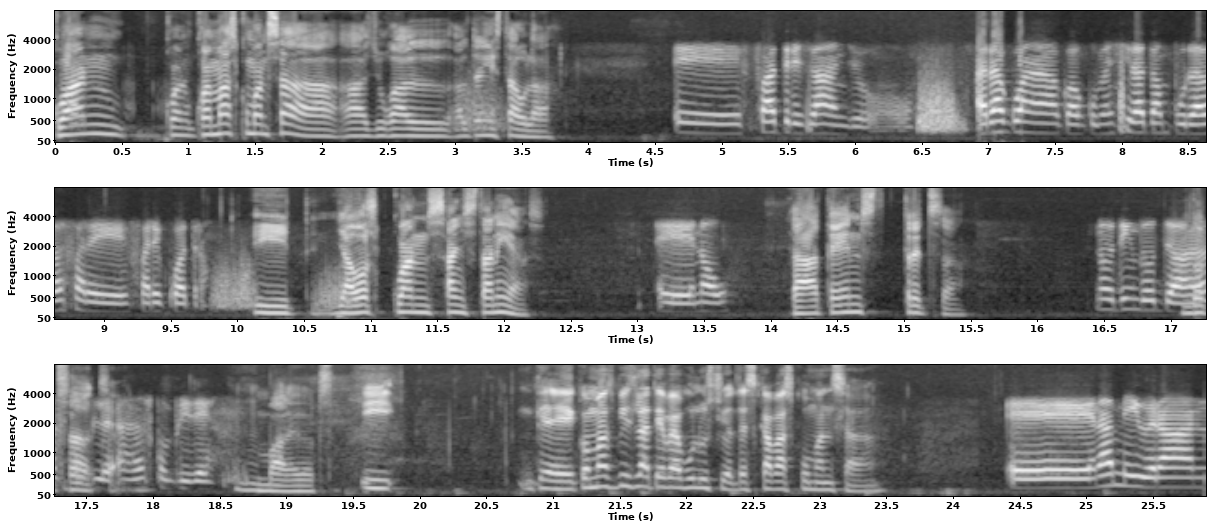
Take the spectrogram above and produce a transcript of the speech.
Quan, quan, quan vas començar a, a jugar al, al tenis taula? Eh, fa 3 anys o... Ara quan, quan comenci la temporada faré, faré 4. I llavors quants anys tenies? Eh, 9. Ja tens 13. No, tinc 12, ara, 12, els, compli- ara els compliré. Mm. Vale, 12. I que, com has vist la teva evolució des que vas començar? Eh, he anat migrant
